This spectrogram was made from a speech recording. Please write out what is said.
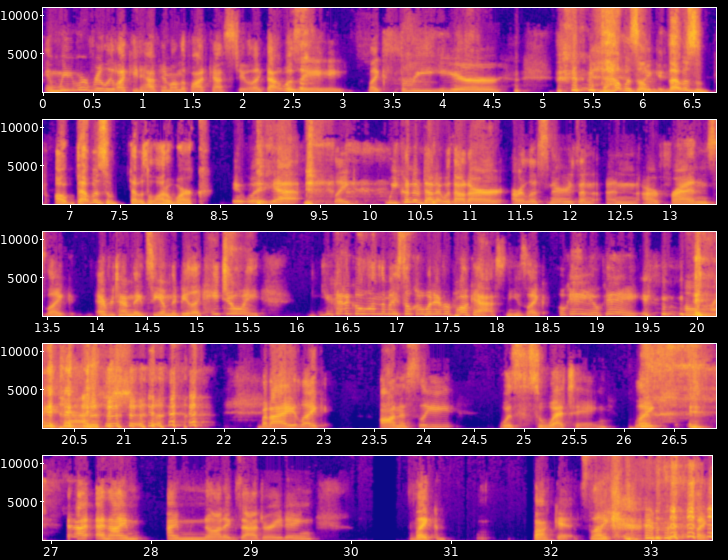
And we were really lucky to have him on the podcast too. Like that was a like three year. that was a like, that was a, oh that was a that was a lot of work. It was yeah. Like we couldn't have done it without our our listeners and and our friends. Like every time they'd see him, they'd be like, "Hey, Joey, you got to go on the My So Called Whatever podcast." And he's like, "Okay, okay." Oh my gosh! but I like honestly was sweating, like, and I and I'm I'm not exaggerating, like buckets, like like.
